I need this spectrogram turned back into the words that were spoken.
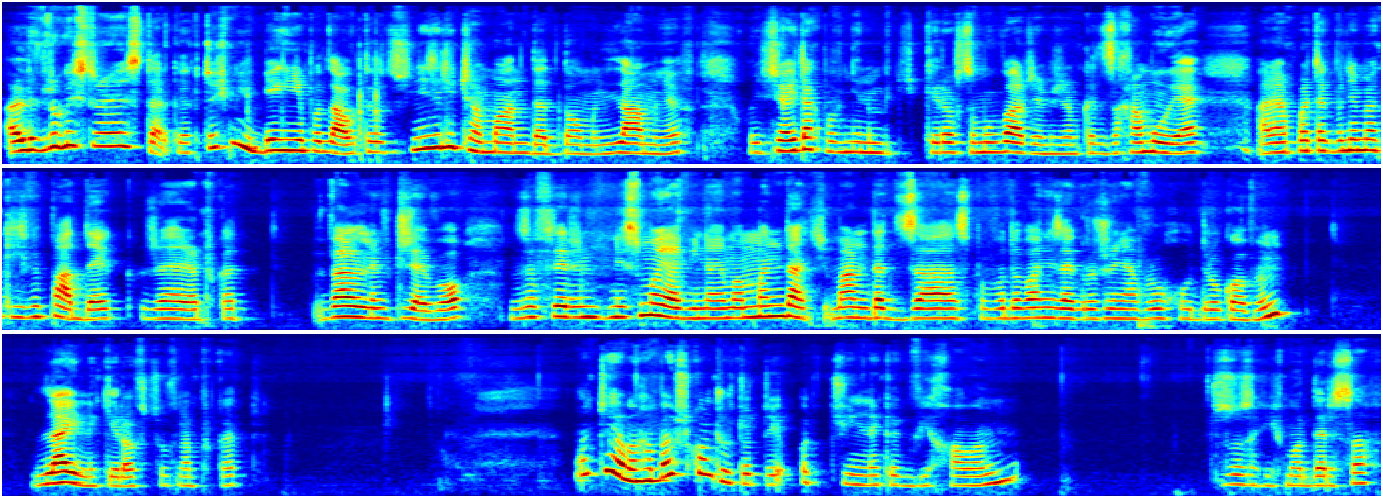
Ale z drugiej strony jest tak, jak ktoś mi wbiegnie pod auto, to nie zalicza mandat do mnie, dla mnie. Chociaż ja i tak powinienem być kierowcą uważnym, że na przykład zahamuję, ale na przykład jak będę miał jakiś wypadek, że na przykład walnę w drzewo, no to wtedy nie jest moja wina i mam mandat, mandat za spowodowanie zagrożenia w ruchu drogowym. Dla innych kierowców na przykład. No to ja bym chyba już kończył tutaj odcinek, jak wjechałem. Co jest jakiś morderca?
